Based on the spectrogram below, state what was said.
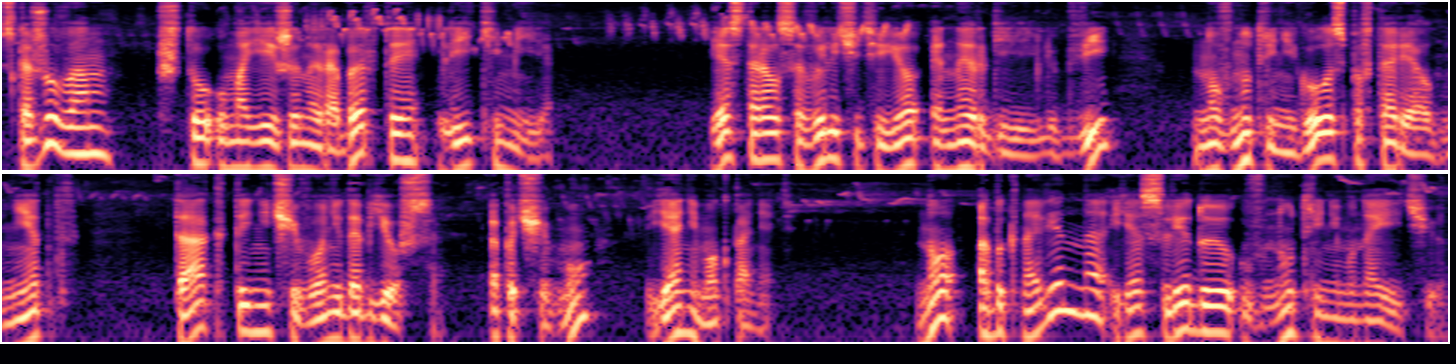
Скажу вам, что у моей жены Роберты лейкемия – я старался вылечить ее энергией любви, но внутренний голос повторял «Нет, так ты ничего не добьешься». А почему, я не мог понять. Но обыкновенно я следую внутреннему наитию,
